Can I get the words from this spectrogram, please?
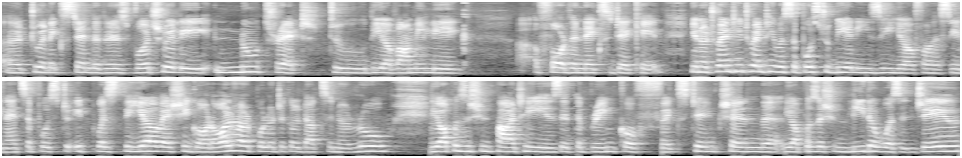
uh, to an extent that there is virtually no threat to the Awami League for the next decade. You know, 2020 was supposed to be an easy year for Hasina. It's supposed to, it was the year where she got all her political ducks in a row. The opposition party is at the brink of extinction. The, the opposition leader was in jail.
